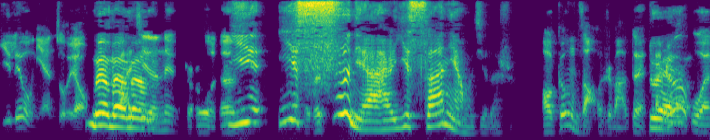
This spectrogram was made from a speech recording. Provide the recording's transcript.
一六年左右。没有没有没有，记得那个时候我的一一四年还是一三年，我记得是。哦，更早是吧？对，反正我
